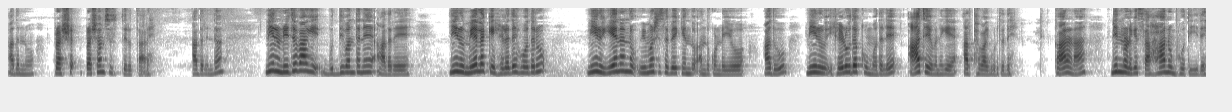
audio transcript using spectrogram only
ಅದನ್ನು ಪ್ರಶ, ಪ್ರಶಂಸಿಸುತ್ತಿರುತ್ತಾರೆ. ಆದ್ದರಿಂದ ನೀನು ನಿಜವಾಗಿ ಬುದ್ಧಿವಂತನೇ, ಆದರೆ ನೀನು ಮೇಲಕ್ಕೆ ಹೇಳದೆ ಹೋದರೂ ನೀನು ಏನನ್ನು ವಿಮರ್ಶಿಸಬೇಕೆಂದು ಅಂದುಕೊಂಡೆಯೋ ಅದು ನೀನು ಹೇಳುವುದಕ್ಕೂ ಮೊದಲೇ ಆಚೆಯವನಿಗೆ ಅರ್ಥವಾಗಿಬಿಡುತ್ತದೆ. ಕಾರಣ ನಿನ್ನೊಳಗೆ ಸಹಾನುಭೂತಿ ಇದೆ,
